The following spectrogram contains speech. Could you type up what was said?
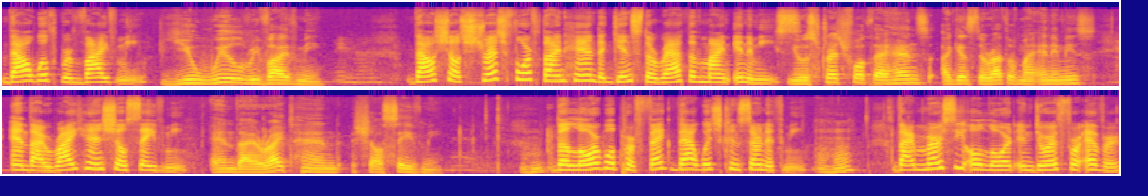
thou wilt revive me. you will revive me. Thou shalt stretch forth thine hand against the wrath of mine enemies, You will stretch forth thy hands against the wrath of my enemies, and thy right hand shall save me. and thy right hand shall save me. Mm-hmm. The Lord will perfect that which concerneth me. Mm-hmm. Thy mercy, O Lord, endureth forever.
